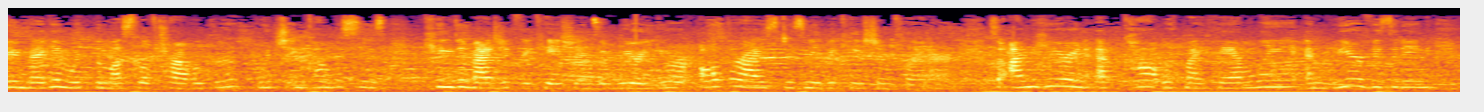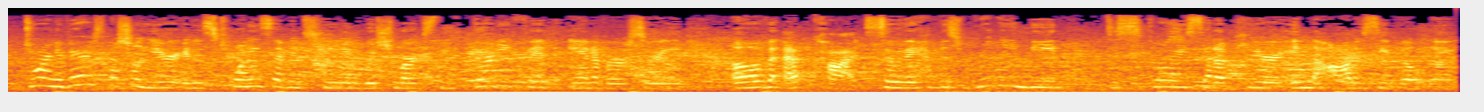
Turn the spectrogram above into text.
I am Megan with the Muscle Love Travel Group, which encompasses Kingdom Magic Vacations, and we are your authorized Disney vacation planner. So I'm here in Epcot with my family, and we are visiting during a very special year. It is 2017, which marks the 35th anniversary of Epcot. So they have this really neat display set up here in the Odyssey building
